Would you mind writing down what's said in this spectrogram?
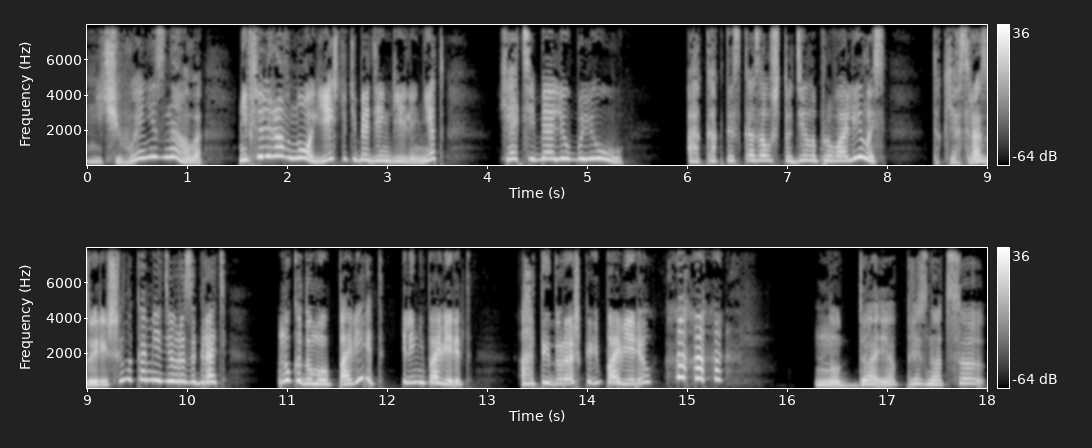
«Ничего я не знала. Не все ли равно, есть у тебя деньги или нет? Я тебя люблю. А как ты сказал, что дело провалилось, Так я сразу и решила комедию разыграть. Ну-ка, думаю, поверит или не поверит? А ты, дурашка, и поверил. «Ну да, я, признаться...»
